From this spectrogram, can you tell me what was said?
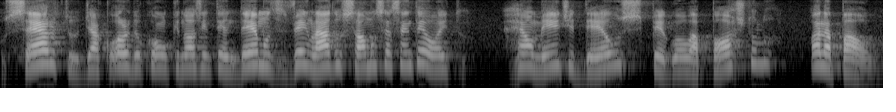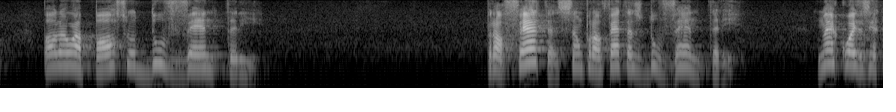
O certo, de acordo com o que nós entendemos, vem lá do Salmo 68. Realmente Deus pegou o apóstolo. Olha Paulo. Paulo é um apóstolo do ventre. Profetas são profetas do ventre. Não é coisa assim,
